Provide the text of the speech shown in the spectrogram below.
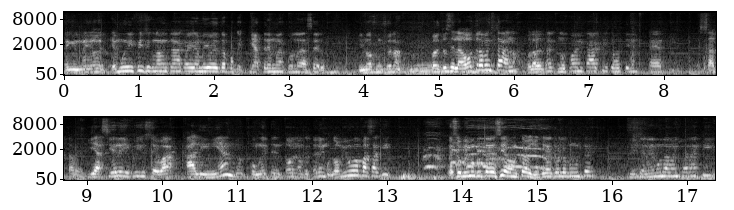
en el medio de esta. Es muy difícil que una ventana caiga en el medio de esta porque ya tenemos una columna de acero y no funciona. Pero entonces la otra ventana o la ventana no pueden caer aquí, entonces tienen que caer aquí. Exactamente. Y así el edificio se va alineando con este entorno que tenemos. Lo mismo va a pasar aquí. Eso mismo que usted decía, Juan Carlos, yo estoy de acuerdo con usted. Si tenemos una ventana aquí,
